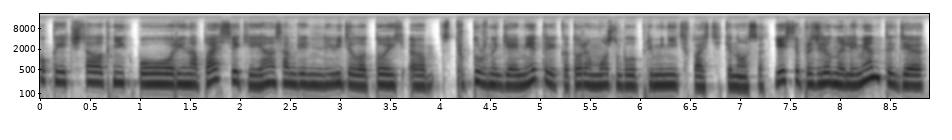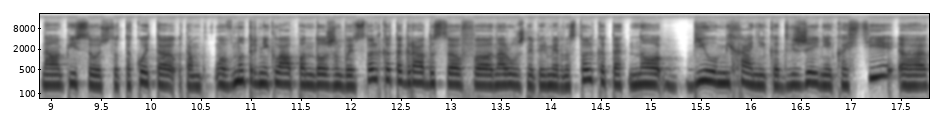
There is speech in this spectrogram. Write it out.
Сколько я читала книг по ринопластике, я на самом деле не видела той э, структурной геометрии, которую можно было применить в пластике носа. Есть определенные элементы, где нам описывают, что такой-то там внутренний клапан должен быть столько-то градусов, э, наружный примерно столько-то, но биомеханика движения кости э,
